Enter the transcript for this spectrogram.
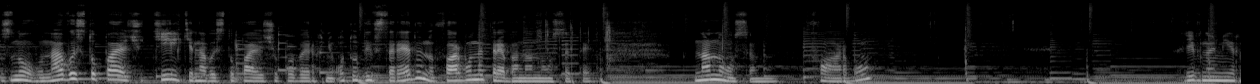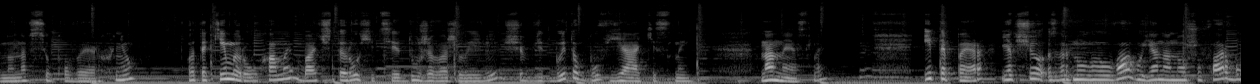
Знову на виступаючу, тільки на виступаючу поверхню, отуди всередину фарбу не треба наносити. Наносимо фарбу рівномірно на всю поверхню. Отакими рухами, бачите, рухи ці дуже важливі, щоб відбиток був якісний. Нанесли. І тепер, якщо звернули увагу, я наношу фарбу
